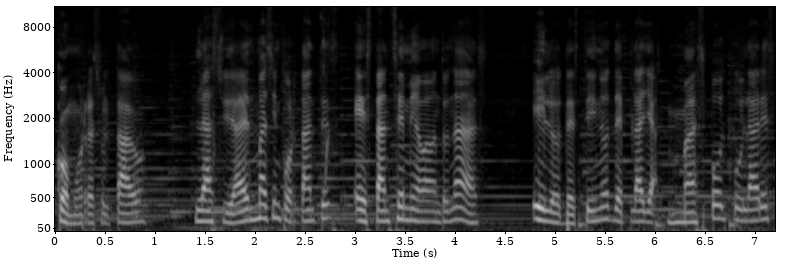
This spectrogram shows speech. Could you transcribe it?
Como resultado, las ciudades más importantes están semi-abandonadas y los destinos de playa más populares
